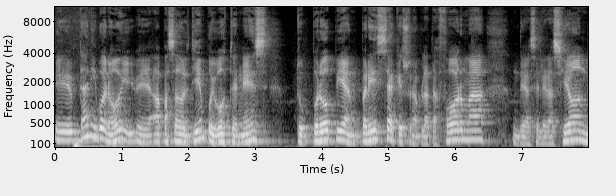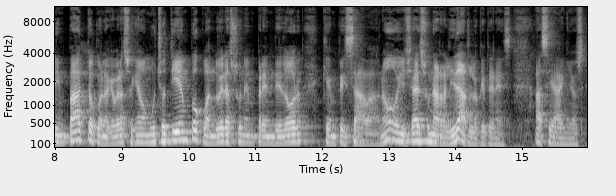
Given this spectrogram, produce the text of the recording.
Dani, bueno, hoy ha pasado el tiempo y vos tenés tu propia empresa, que es una plataforma de aceleración, de impacto, con la que habrás soñado mucho tiempo cuando eras un emprendedor que empezaba, ¿no? Hoy ya es una realidad lo que tenés hace años.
